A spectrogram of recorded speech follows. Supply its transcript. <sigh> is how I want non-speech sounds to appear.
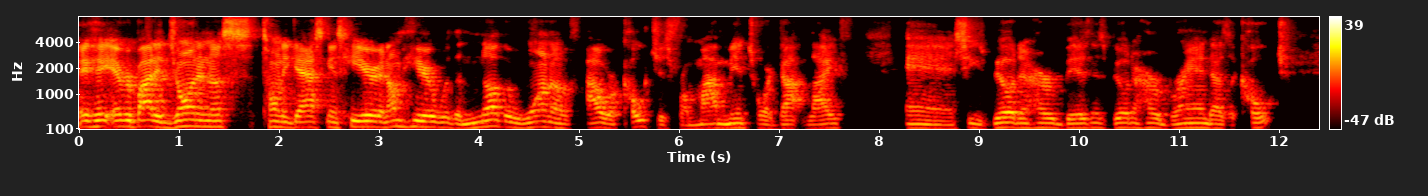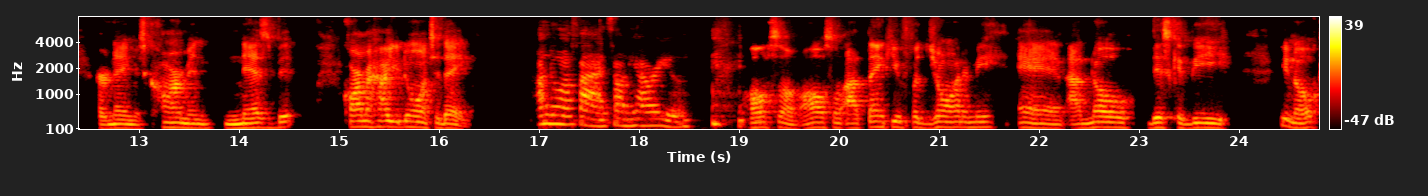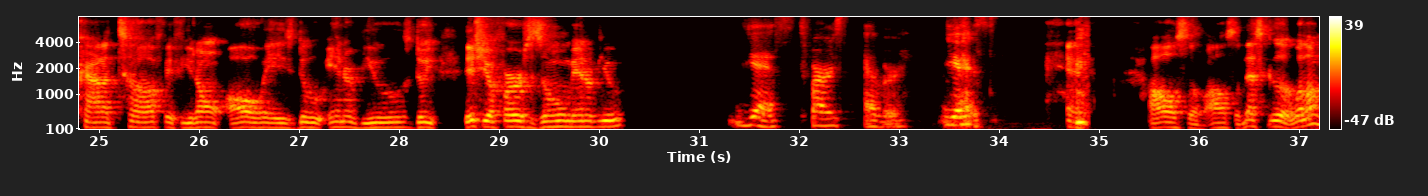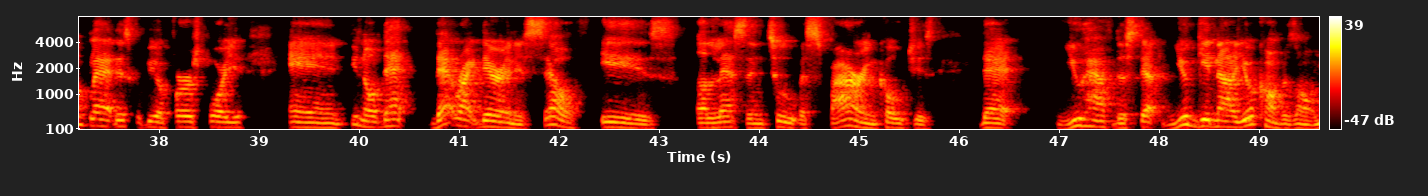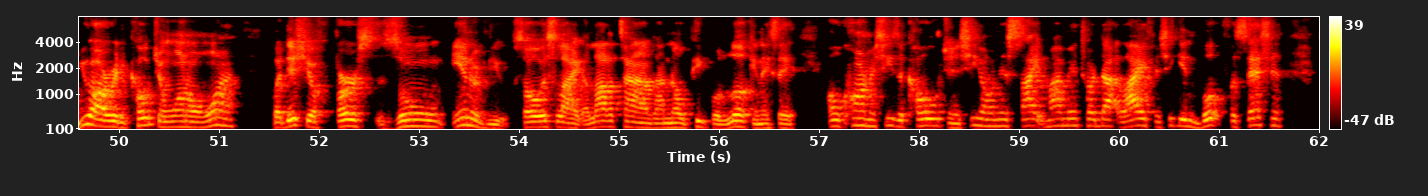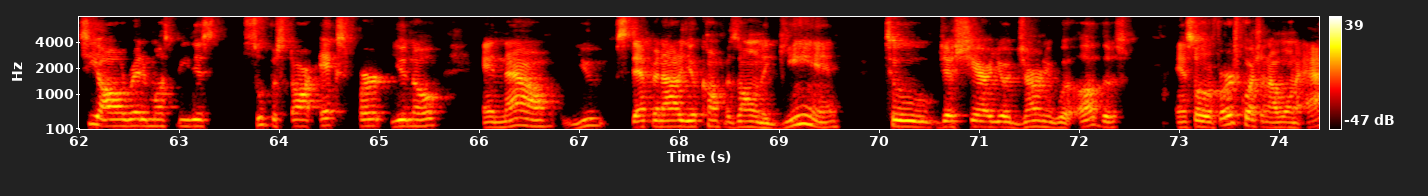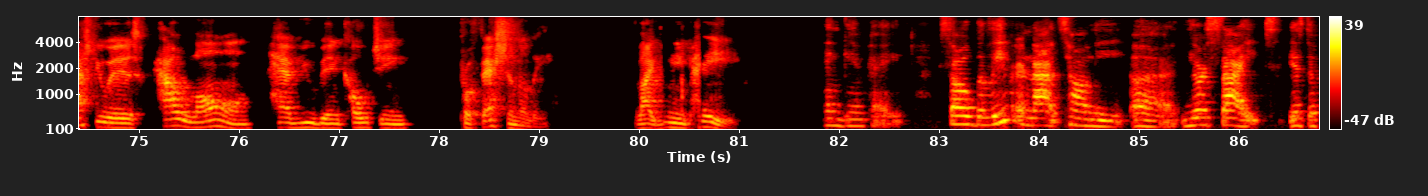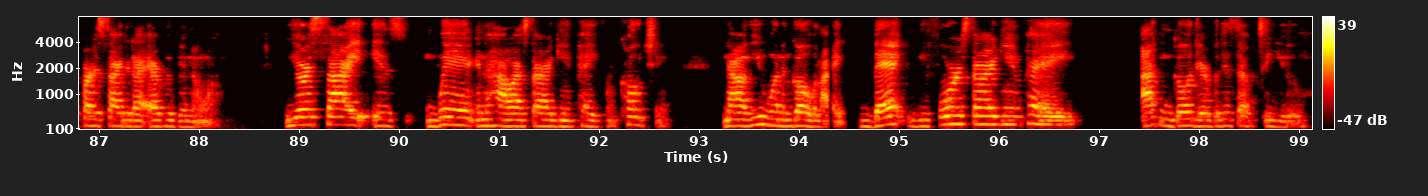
Hey, hey, everybody joining us. Tony Gaskins here, and I'm here with another one of our coaches from My Mentor Life. And she's building her business, building her brand as a coach. Her name is Carmen Nesbitt. Carmen, how you doing today? I'm doing fine, Tony. How are you? <laughs> awesome, awesome. I thank you for joining me. And I know this could be you know, kind of tough if you don't always do interviews. Do you, this your first Zoom interview? Yes, first ever. Yes. <laughs> awesome, awesome. That's good. Well, I'm glad this could be a first for you. And you know that that right there in itself is a lesson to aspiring coaches that you have to step. You're getting out of your comfort zone. You already coaching one on one but this your first Zoom interview. So it's like a lot of times I know people look and they say, "Oh, Carmen, she's a coach and she on this site, mymentor.life, and she getting booked for session. She already must be this superstar expert, you know." And now you stepping out of your comfort zone again to just share your journey with others. And so the first question I want to ask you is, how long have you been coaching professionally, like being paid? And getting paid. So believe it or not, Tony, uh, your site is the first site that I ever been on. Your site is when and how I started getting paid from coaching. Now, if you want to go like back before I started getting paid, I can go there, but it's up to you.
